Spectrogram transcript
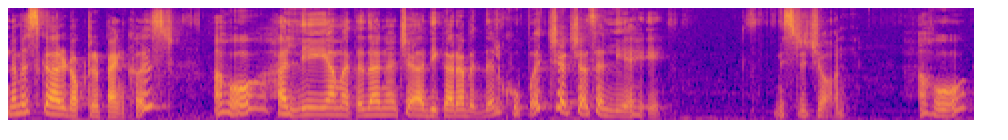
नमस्कार डॉक्टर पँखस्ट अहो हल्ली या मतदानाच्या अधिकाराबद्दल खूपच चर्चा चालली आहे. मिस्टर जॉन अहो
